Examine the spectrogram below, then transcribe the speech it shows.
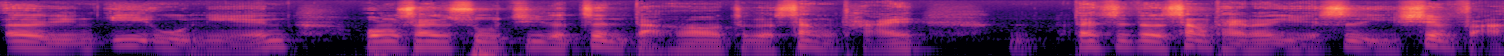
二零一五年，翁山书记的政党哦，这个上台，但是这个上台呢，也是以宪法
